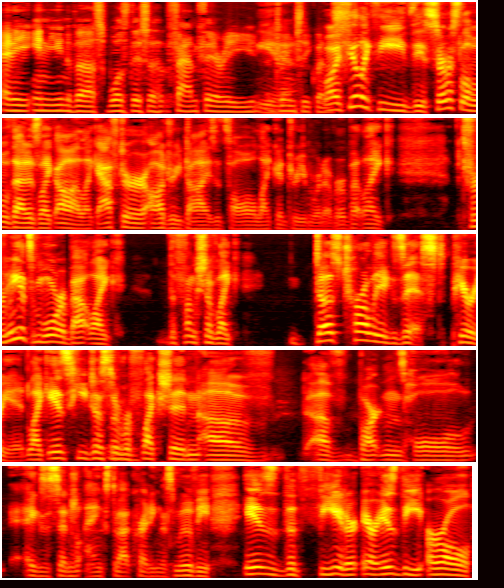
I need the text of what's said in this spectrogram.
any in universe. Was this a fan theory Yeah. dream sequence? Well, I feel like the the service level of that is like, ah, like after Audrey dies, it's all like a dream or whatever. But like for me, it's more about like the function of like does Charlie exist? Period. Like, is he just a Mhm. reflection of of Barton's whole existential angst about creating this movie? Is the theater or is the Earle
